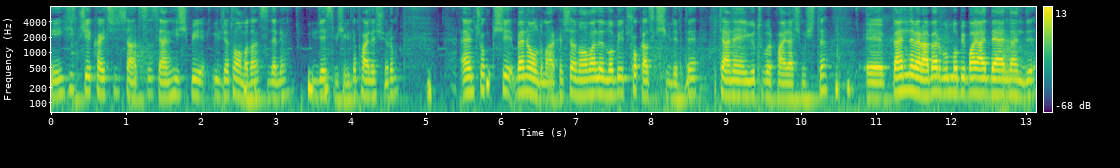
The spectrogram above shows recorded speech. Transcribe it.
E, hiçbir şey kayıtsız yani hiçbir ücret olmadan sizlerle ücretsiz bir şekilde paylaşıyorum. En çok kişi ben oldum arkadaşlar. Normalde lobby çok az kişi bilirdi. Bir tane YouTuber paylaşmıştı. Ee, benle beraber bu lobi bayağı değerlendi.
